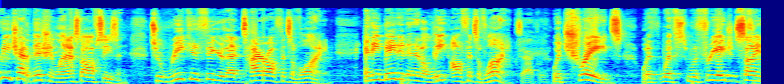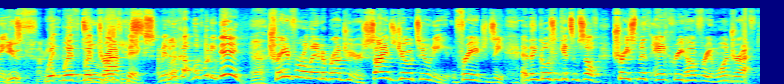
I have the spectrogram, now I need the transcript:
Veach had a mission last offseason to reconfigure that entire offensive line. And he made it an elite offensive line. Exactly. With trades, with with with free agent signings, youth. I mean, with with, with draft rookies. picks. I mean, Yeah. look up look what he did. Yeah. Traded for Orlando Brown Jr., signs Joe Thuney in free agency, and then goes and gets himself Trey Smith and Creed Humphrey in one draft.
